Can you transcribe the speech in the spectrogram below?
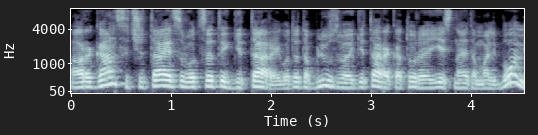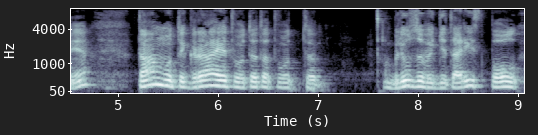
орган сочетается вот с этой гитарой. Вот эта блюзовая гитара, которая есть на этом альбоме, там вот играет вот этот вот блюзовый гитарист Пол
